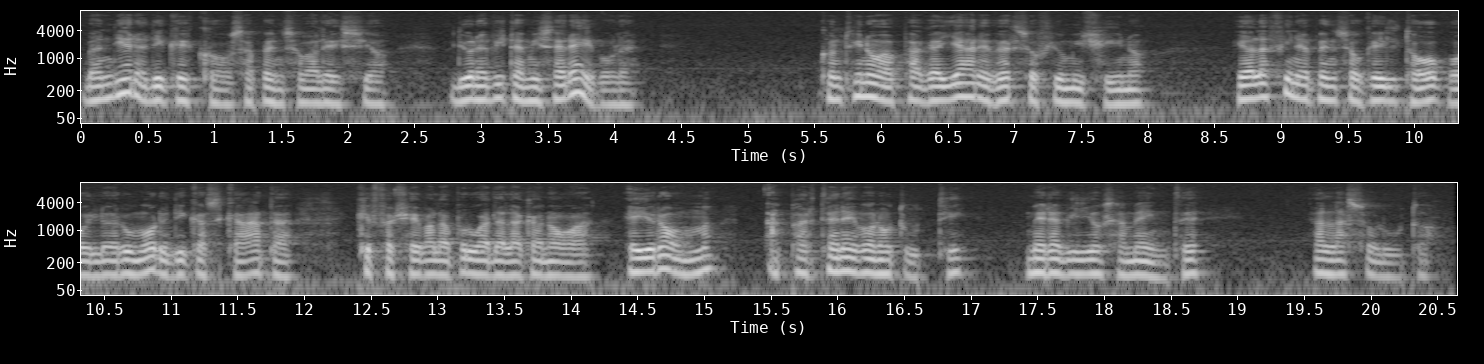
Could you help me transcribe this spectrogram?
Bandiera di che cosa? pensò Alessio. Di una vita miserevole. Continuò a pagaiare verso Fiumicino e alla fine pensò che il topo, il rumore di cascata che faceva la prua della canoa e i rom appartenevano tutti, meravigliosamente, all'assoluto.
